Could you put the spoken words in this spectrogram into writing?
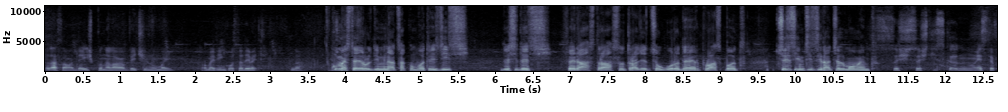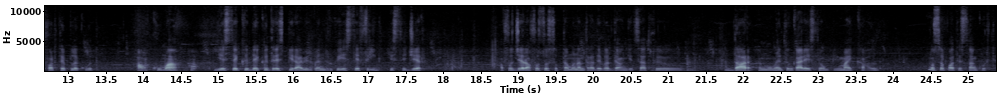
Vă dați seama, de aici până la vecinul mai, ar mai fi încă 100 de metri. Da. Cum este aerul dimineața când vă treziți? Deschideți fereastra, să trageți o gură de aer proaspăt? Ce simțiți în acel moment? Să, să știți că nu este foarte plăcut. Acum este cât de cât respirabil pentru că este frig, este ger. A fost ger, a fost o săptămână într-adevăr de înghețat, dar în momentul în care este un pic mai cald, nu se poate sta în curte.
